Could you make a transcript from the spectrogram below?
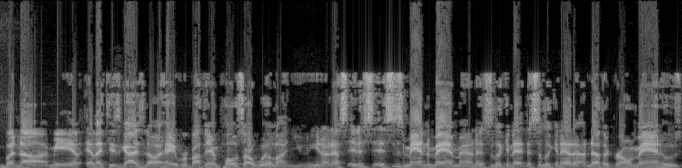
but no, I mean, and, and let these guys know, hey, we're about to impose our will on you. You know, that's it is, this is man to man, man. This is looking at this is looking at another grown man who's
